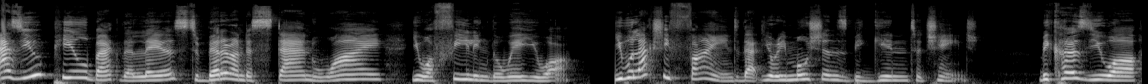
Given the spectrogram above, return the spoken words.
As you peel back the layers to better understand why you are feeling the way you are, you will actually find that your emotions begin to change because you are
